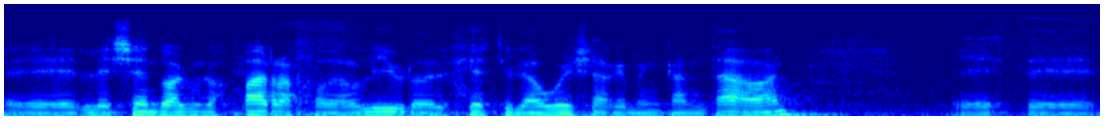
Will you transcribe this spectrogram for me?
eh, leyendo algunos párrafos del libro del gesto y la huella que me encantaban, este,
